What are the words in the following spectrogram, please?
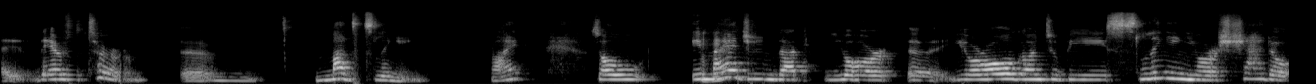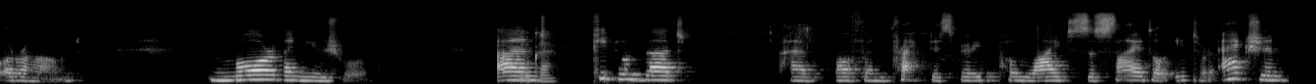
Uh, there's a term, um, mudslinging, right? So. Imagine mm-hmm. that you're uh, you're all going to be slinging your shadow around more than usual and okay. people that have often practiced very polite societal interaction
